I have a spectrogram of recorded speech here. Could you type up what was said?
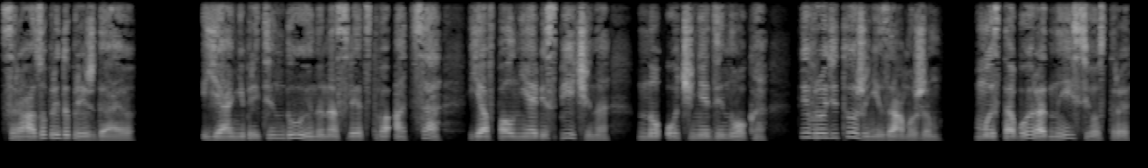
Сразу предупреждаю. Я не претендую на наследство отца, я вполне обеспечена, но очень одинока. Ты вроде тоже не замужем. Мы с тобой родные сестры.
